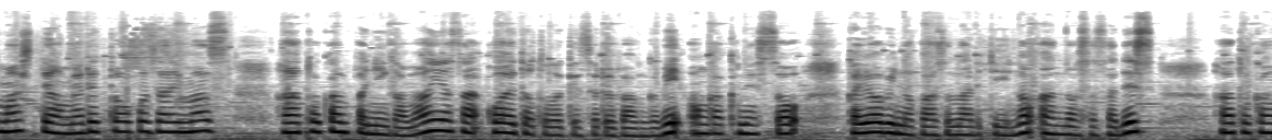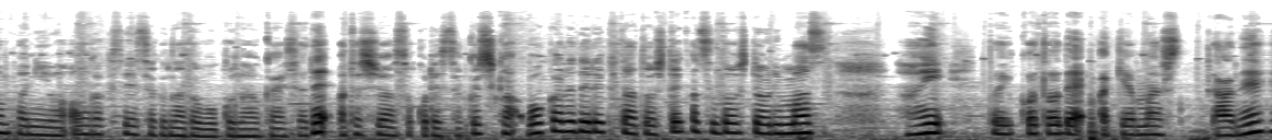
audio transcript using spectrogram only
ましておめでとうございます。ハートカンパニーが毎朝声とお届けする番組音楽熱奏火曜日のパーソナリティの安藤笹です。ハートカンパニーは音楽制作などを行う会社で私はそこで作詞家ボーカルディレクターとして活動しております。はい。ということで明けましたね。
